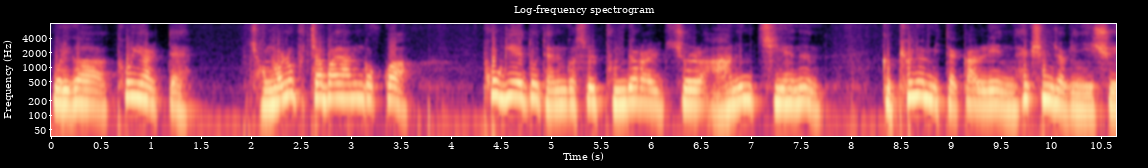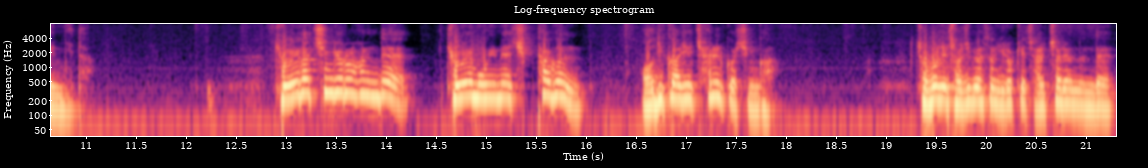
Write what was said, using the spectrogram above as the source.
우리가 토의할 때 정말로 붙잡아야 하는 것과 포기해도 되는 것을 분별할 줄 아는 지혜는 그 표면 밑에 깔린 핵심적인 이슈입니다. 교회가 친교를 하는데 교회 모임의 식탁은 어디까지 차릴 것인가? 저번에 저 집에서는 이렇게 잘 차렸는데,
